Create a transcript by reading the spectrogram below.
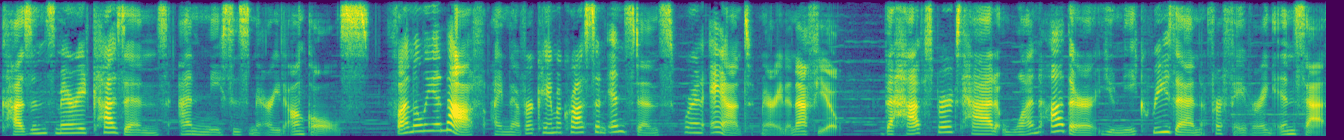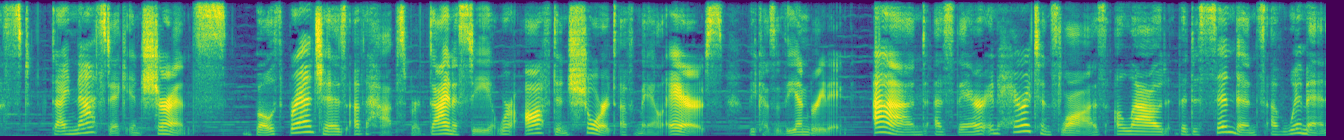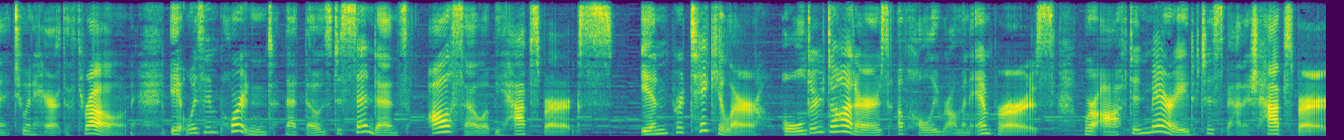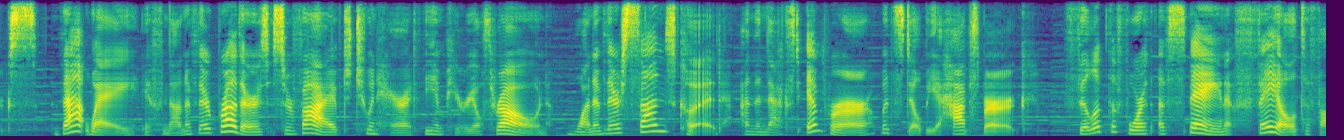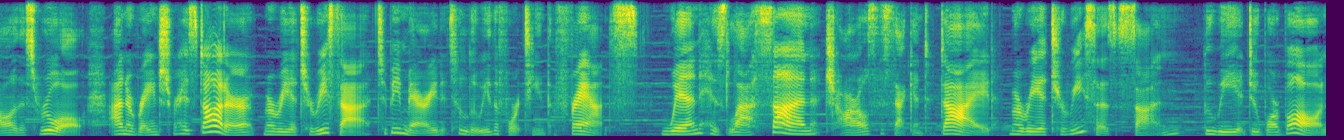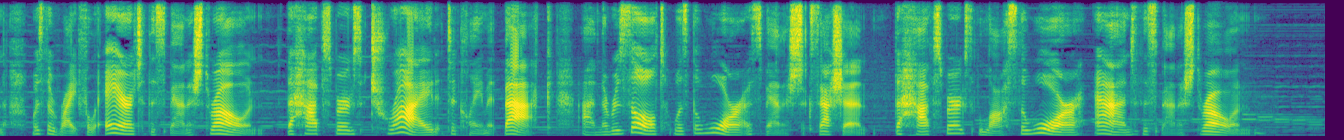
Cousins married cousins, and nieces married uncles. Funnily enough, I never came across an instance where an aunt married a nephew. The Habsburgs had one other unique reason for favoring incest dynastic insurance. Both branches of the Habsburg dynasty were often short of male heirs because of the inbreeding. And as their inheritance laws allowed the descendants of women to inherit the throne, it was important that those descendants also be Habsburgs. In particular, older daughters of Holy Roman emperors were often married to Spanish Habsburgs. That way, if none of their brothers survived to inherit the imperial throne, one of their sons could, and the next emperor would still be a Habsburg. Philip IV of Spain failed to follow this rule and arranged for his daughter, Maria Theresa, to be married to Louis XIV of France. When his last son, Charles II, died, Maria Theresa's son, Louis de Bourbon, was the rightful heir to the Spanish throne. The Habsburgs tried to claim it back, and the result was the War of Spanish Succession. The Habsburgs lost the war and the Spanish throne.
